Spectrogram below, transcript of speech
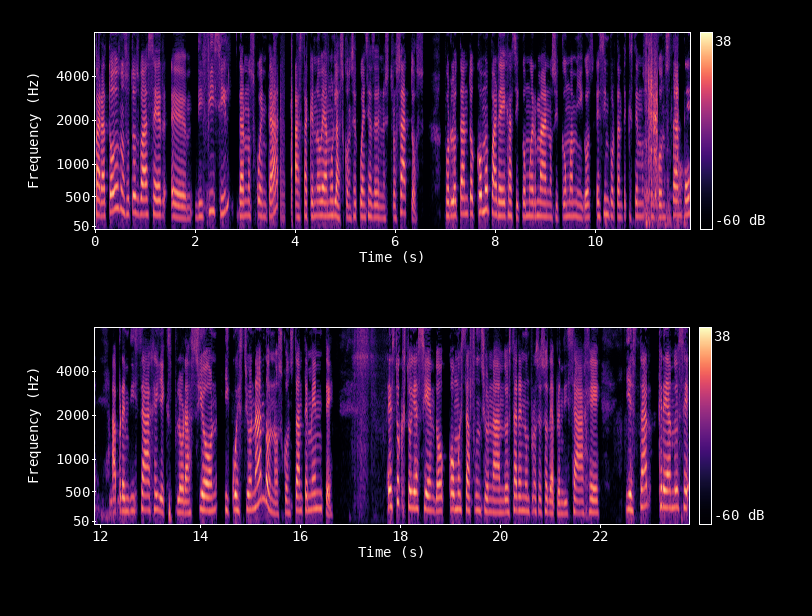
para todos nosotros va a ser difícil darnos cuenta hasta que no veamos las consecuencias de nuestros actos. Por lo tanto, como parejas y como hermanos y como amigos, es importante que estemos en constante aprendizaje y exploración y cuestionándonos constantemente. Esto que estoy haciendo, cómo está funcionando, estar en un proceso de aprendizaje y estar creando ese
